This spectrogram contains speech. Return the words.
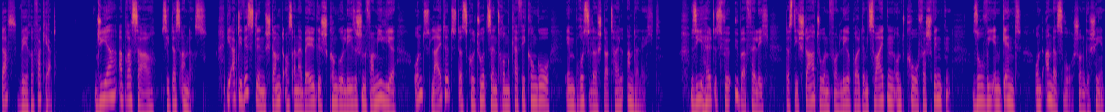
das wäre verkehrt. Gia Abrassar sieht das anders. Die Aktivistin stammt aus einer belgisch-kongolesischen Familie und leitet das Kulturzentrum Café Congo im Brüsseler Stadtteil Anderlecht. Sie hält es für überfällig, dass die Statuen von Leopold II. und Co. verschwinden, so wie in Gent und anderswo schon geschehen.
